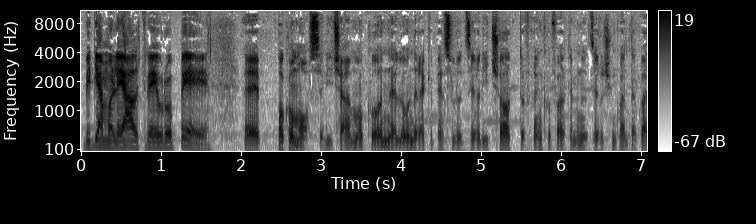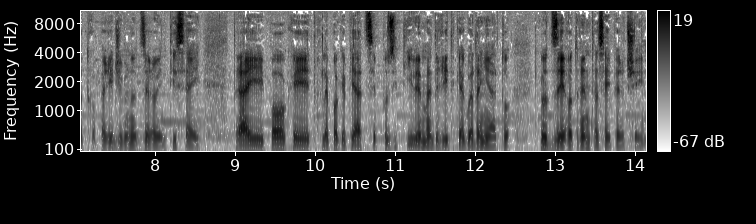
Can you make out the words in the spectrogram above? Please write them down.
Vediamo le altre europee. Eh, poco mosse diciamo, con Londra che ha perso lo 0,18, Francoforte meno 0,54, Parigi meno 0,26, tra, poche, tra, le poche piazze positive Madrid che ha guadagnato lo 0,36%.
